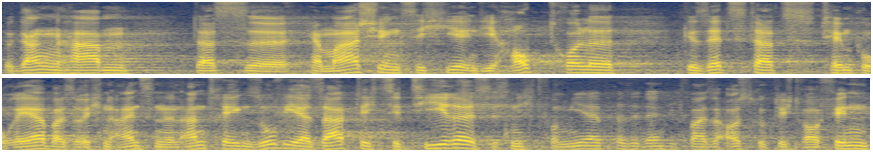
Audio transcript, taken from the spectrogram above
begangen haben, dass äh, Herr Marsching sich hier in die Hauptrolle gesetzt hat, temporär bei solchen einzelnen Anträgen, so wie er sagte, ich zitiere, es ist nicht von mir, Herr Präsident, ich weise ausdrücklich darauf hin,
